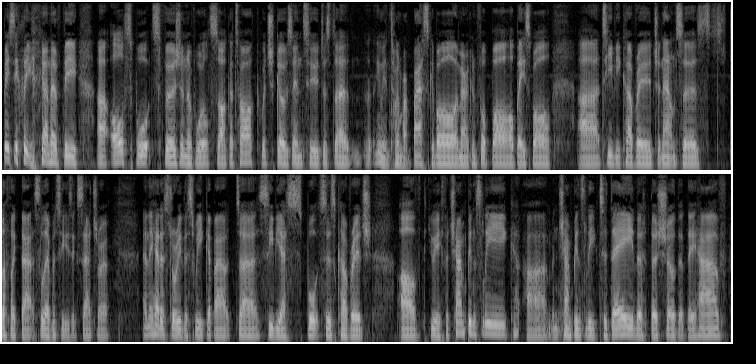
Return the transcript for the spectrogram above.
basically kind of the uh, all sports version of World Soccer Talk, which goes into just uh, you mean talking about basketball, American football, baseball, uh, TV coverage, announcers, stuff like that, celebrities, etc. And they had a story this week about uh, CBS Sports' coverage of the UEFA Champions League um, and Champions League Today, the, the show that they have.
